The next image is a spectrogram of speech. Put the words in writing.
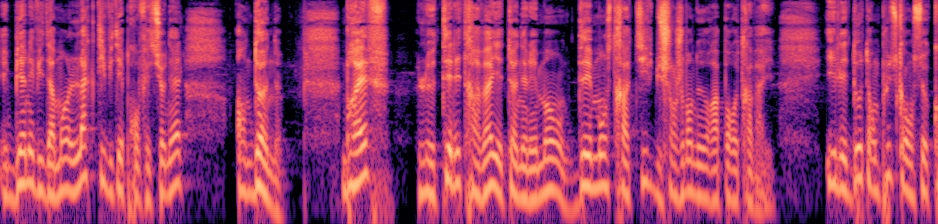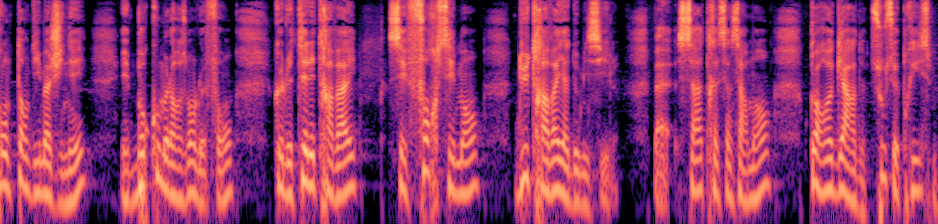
et bien évidemment l'activité professionnelle en donne. Bref, le télétravail est un élément démonstratif du changement de nos rapports au travail. Il est d'autant plus quand on se contente d'imaginer, et beaucoup malheureusement le font, que le télétravail, c'est forcément du travail à domicile. Ben, ça, très sincèrement, quand on regarde sous ce prisme,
